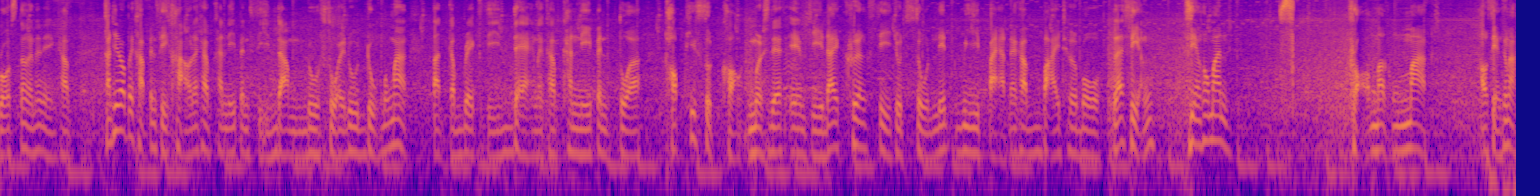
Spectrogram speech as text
Roadster นั่นเองครับ คันที่เราไปขับเป็นสีขาวนะครับ คันนี้เป็นสีดำดูสวยดูดุมากๆ ตัดกับเบรกสีแดงนะครับ คันนี้เป็นตัวท็อปที่สุดของ Mercedes AMG ได้เครื่อง 4.0 ลิตร V8 นะครับ Bi Turbo และเสียงเสียงของมันเพราะมากๆ เอาเสียงขึ้นมา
